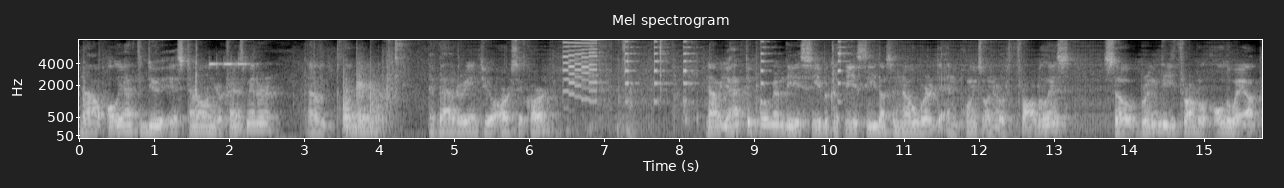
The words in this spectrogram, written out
Now all you have to do is turn on your transmitter and plug in a battery into your RC car. Now you have to program the ESC because the ESC doesn't know where the endpoints on your throttle is. So bring the throttle all the way up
